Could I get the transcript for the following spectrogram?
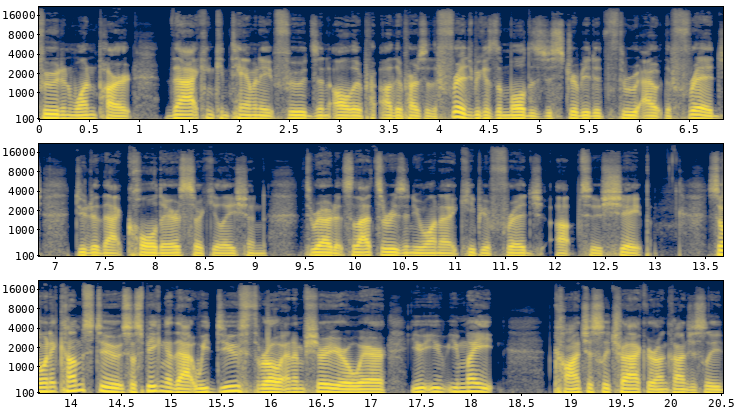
food in one part that can contaminate foods in all the other parts of the fridge because the mold is distributed throughout the fridge due to that cold air circulation throughout it so that's the reason you want to keep your fridge up to shape so when it comes to so speaking of that we do throw and i'm sure you're aware you you, you might consciously track or unconsciously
